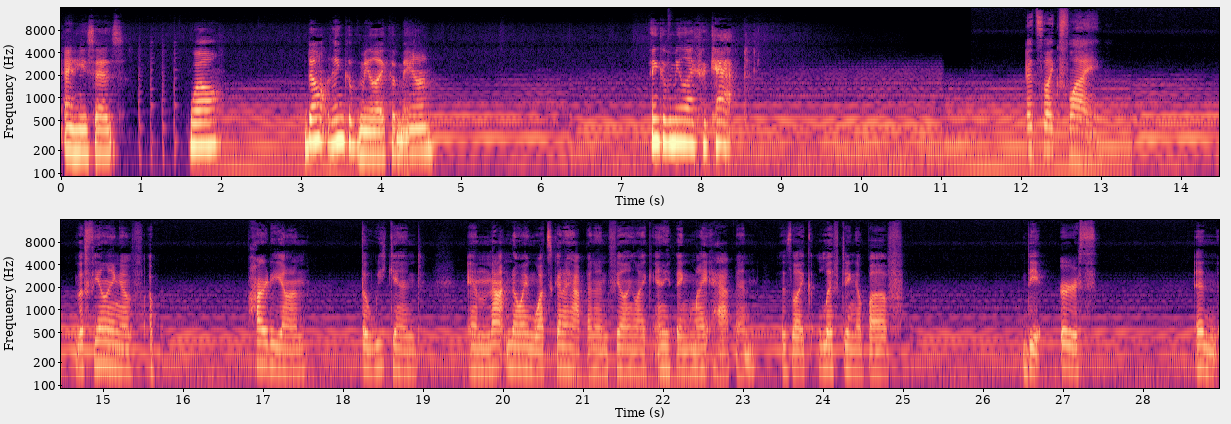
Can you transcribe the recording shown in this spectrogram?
And he says, Well, don't think of me like a man. Think of me like a cat. It's like flying. The feeling of a party on the weekend and not knowing what's going to happen and feeling like anything might happen is like lifting above the earth and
